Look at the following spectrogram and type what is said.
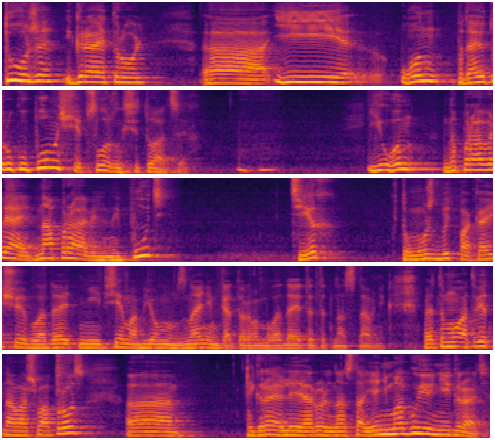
тоже играет роль. Э, и он подает руку помощи в сложных ситуациях. И он направляет на правильный путь тех, кто, может быть, пока еще обладает не всем объемом знанием, которым обладает этот наставник. Поэтому ответ на ваш вопрос, э, играю ли я роль наставника, я не могу ее не играть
